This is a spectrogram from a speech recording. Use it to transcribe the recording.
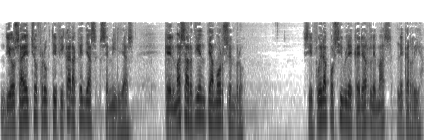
Dios ha hecho fructificar aquellas semillas que el más ardiente amor sembró. Si fuera posible quererle más, le querría.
